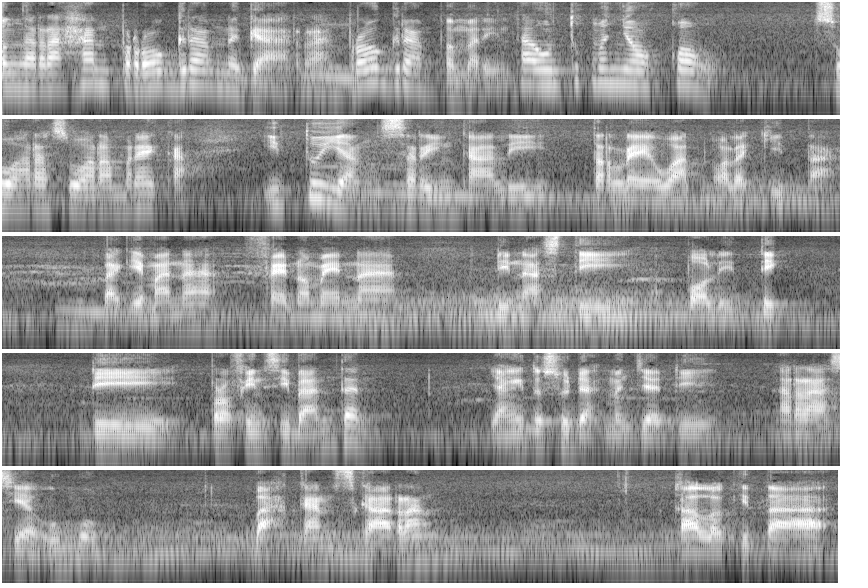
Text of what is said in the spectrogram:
pengerahan program negara, hmm. program pemerintah untuk menyokong suara-suara mereka. Itu yang sering kali terlewat oleh kita. Hmm. Bagaimana fenomena dinasti politik di Provinsi Banten yang itu sudah menjadi rahasia umum. Bahkan sekarang kalau kita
